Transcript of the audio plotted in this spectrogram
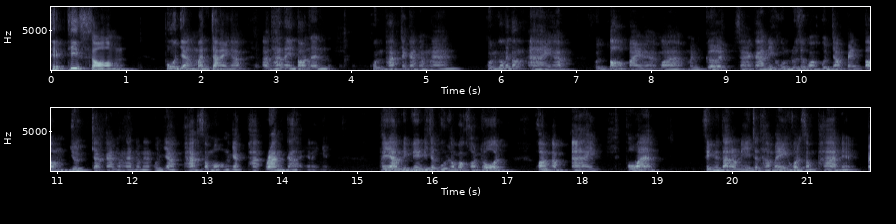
ทิปที่ 2 พูดอย่างมั่นใจครับถ้าในตอนนั้นคุณพักจากการทำงาน คุณก็ไม่ต้องอายครับ คุณตอบไปนะว่ามันเกิดสถานการณ์ที่คุณรู้สึกว่าคุณจำเป็นต้องหยุดจากการทำงานตรงนั้น คุณอยากพักสมองอยากพักร่างกายอะไรเงี้ยพยายามหลีกเลี่ยงที่จะพูดคำว่าขอโทษ ความอับอาย เพราะว่า สิ่งต่างๆเหล่านี้จะทำให้คนสัมภาษณ์เนี่ยไป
